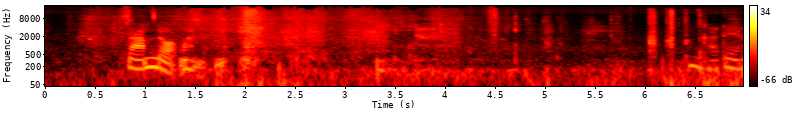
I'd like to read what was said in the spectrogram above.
ๆสามดอกมันพึ่งขาแดง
